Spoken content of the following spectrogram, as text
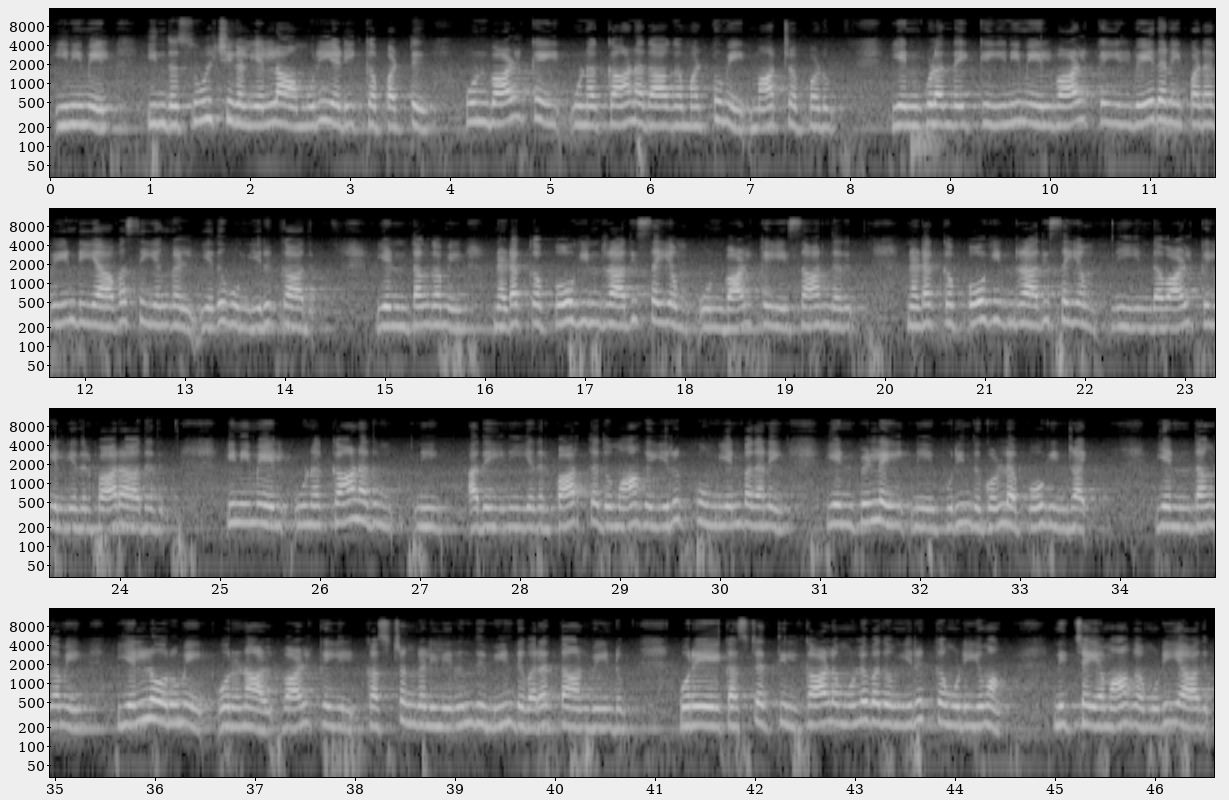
இனிமேல் இந்த சூழ்ச்சிகள் எல்லாம் முறியடிக்கப்பட்டு உன் வாழ்க்கை உனக்கானதாக மட்டுமே மாற்றப்படும். என் குழந்தைக்கு இனிமேல் வாழ்க்கையில் வேதனைப்பட வேண்டிய அவசியங்கள் எதுவும் இருக்காது. என் தங்கமே நடக்கப் போகின்ற அதிசயம் உன் வாழ்க்கையை சார்ந்தது. நடக்கப் போகின்ற அதிசயம் நீ இந்த வாழ்க்கையில் எதிர்பாராதது. இனிமேல் உனக்கானதும் நீ அதை நீ எதிர்பார்த்ததுமாக இருக்கும் என்பதனை என் பிள்ளை நீ புரிந்து கொள்ளப் போகின்றாய். என் தங்கமே எல்லோருமே ஒரு நாள் வாழ்க்கையில் கஷ்டங்களிலிருந்து மீண்டு வரத்தான் வேண்டும். ஒரே கஷ்டத்தில் காலம் முழுவதும் இருக்க முடியுமா? நிச்சயமாக முடியாது.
